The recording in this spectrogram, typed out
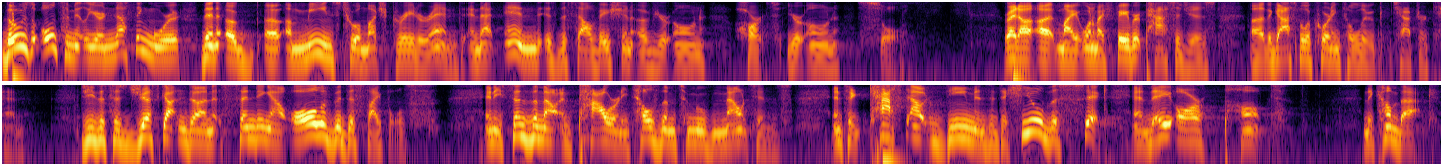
those ultimately are nothing more than a, a means to a much greater end. And that end is the salvation of your own heart, your own soul. Right, uh, uh, my, one of my favorite passages uh, the Gospel according to Luke, chapter 10. Jesus has just gotten done sending out all of the disciples, and he sends them out in power and he tells them to move mountains. and to cast out demons and to heal the sick, and they are pumped. And they come back.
